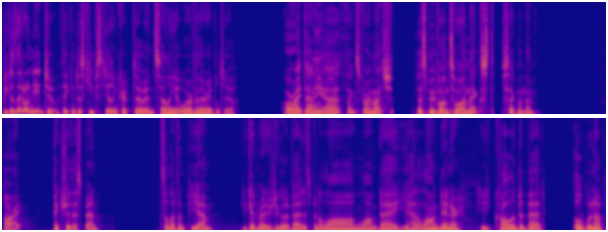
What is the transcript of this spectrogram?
because they don't need to. They can just keep stealing crypto and selling it wherever they're able to. All right, Danny. Uh, thanks very much. Let's move on to our next segment then. All right. Picture this, Ben. It's 11 p.m. You're getting ready to go to bed. It's been a long, long day. You had a long dinner. You crawl into bed open up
